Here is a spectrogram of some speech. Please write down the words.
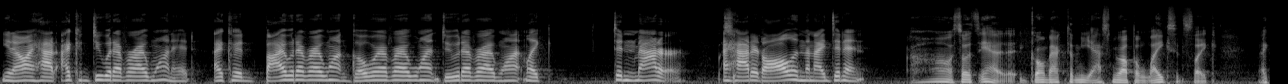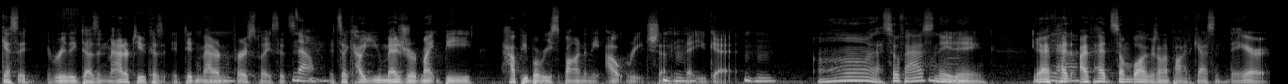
You know, I had I could do whatever I wanted. I could buy whatever I want, go wherever I want, do whatever I want. Like didn't matter. I had it all and then I didn't. Oh, so it's yeah. Going back to me asking about the likes, it's like I guess it really doesn't matter to you because it didn't matter in the first place. It's No. It's like how you measure might be how people respond in the outreach that, Mm-hmm. that you get. Oh, that's so fascinating. Yeah, I've had Yeah. I've had some bloggers on the podcast, and they're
